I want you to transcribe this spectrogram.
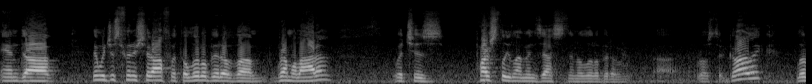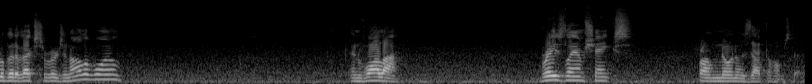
And uh, then we just finish it off with a little bit of um, gremolata, which is parsley, lemon zest, and a little bit of uh, roasted garlic, a little bit of extra virgin olive oil. And voila, braised lamb shanks from Nonna's at the Homestead.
